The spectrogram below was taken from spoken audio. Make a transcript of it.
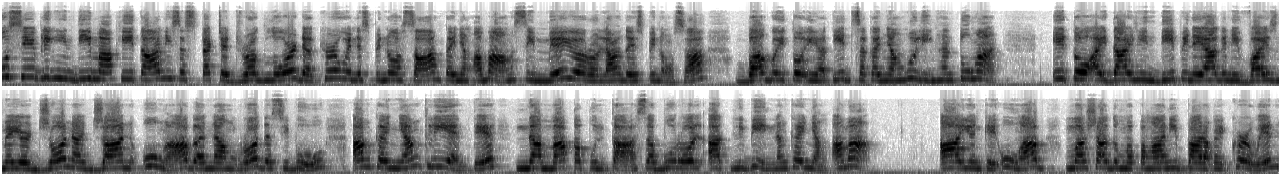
Posibleng hindi makita ni suspected drug lord Kerwin Espinosa ang kanyang amang si Mayor Rolando Espinosa bago ito ihatid sa kanyang huling hantungan. Ito ay dahil hindi pinayagan ni Vice Mayor Jonah John Ungab ng Roda Cebu ang kanyang kliyente na makapunta sa burol at libing ng kanyang ama. Ayon kay Ungab, masyadong mapanganib para kay Kerwin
